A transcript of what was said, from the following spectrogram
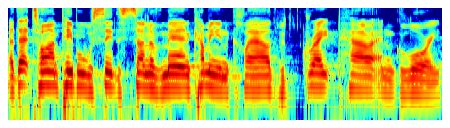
At that time, people will see the Son of Man coming in clouds with great power and glory,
